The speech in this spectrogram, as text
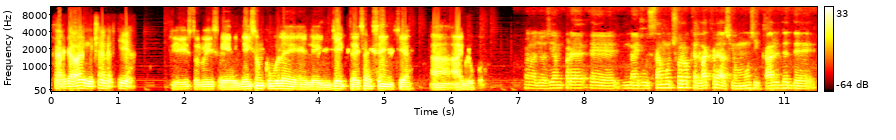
cargado de mucha energía. Listo, Luis. Eh, Jason, ¿cómo le, le, inyecta esa esencia al grupo? Bueno, yo siempre eh, me gusta mucho lo que es la creación musical. Desde,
